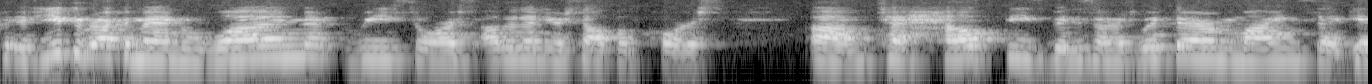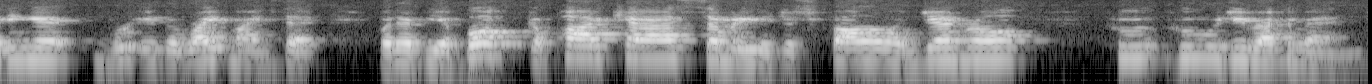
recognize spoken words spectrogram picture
if you could recommend one resource other than yourself, of course, um, to help these business owners with their mindset, getting it the right mindset, whether it be a book, a podcast, somebody to just follow in general, who who would you recommend?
